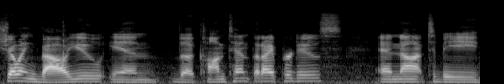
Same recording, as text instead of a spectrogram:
showing value in the content that I produce and not to be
